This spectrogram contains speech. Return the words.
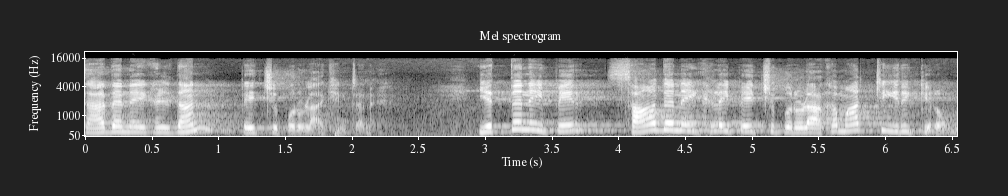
சாதனைகள்தான் பேச்சு பொருளாகின்றன. எத்தனை பேர் சாதனைகளை பேச்சு பொருளாக மாற்றி இருக்கிறோம்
